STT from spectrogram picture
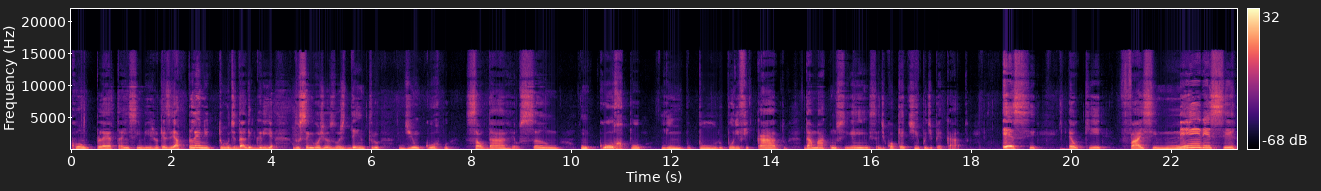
completa em si mesmo, quer dizer, a plenitude da alegria do Senhor Jesus dentro de um corpo saudável, são, um corpo limpo, puro, purificado da má consciência, de qualquer tipo de pecado. Esse é o que faz-se merecer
